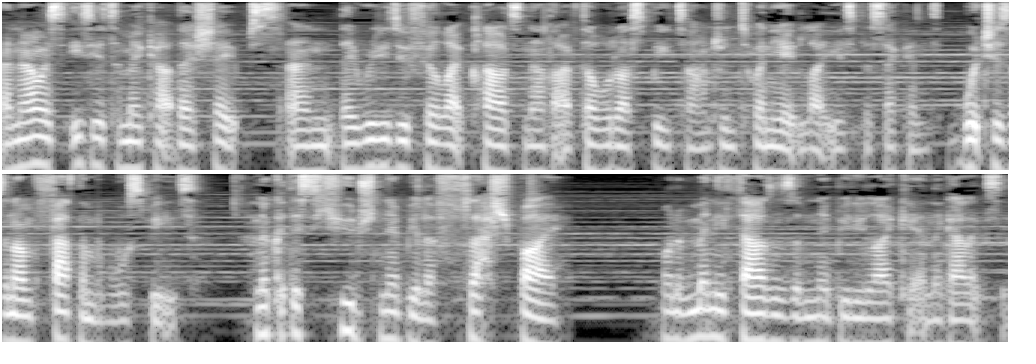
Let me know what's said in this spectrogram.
and now it's easier to make out their shapes, and they really do feel like clouds now that I've doubled our speed to 128 light years per second, which is an unfathomable speed. Look at this huge nebula flash by, one of many thousands of nebulae like it in the galaxy.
